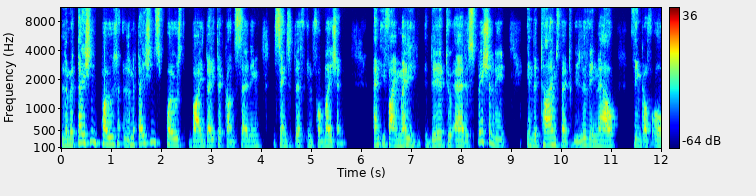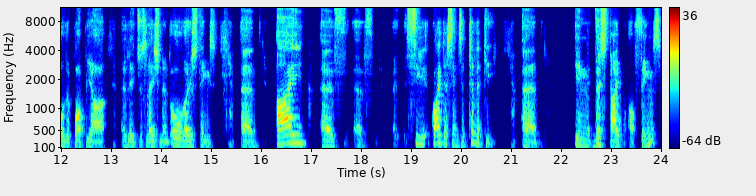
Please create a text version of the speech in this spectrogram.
limitation pose, limitations posed by data concerning sensitive information. And if I may dare to add, especially in the times that we live in now, think of all the POPIA legislation and all those things, uh, I see quite a sensitivity uh, in this type of things.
